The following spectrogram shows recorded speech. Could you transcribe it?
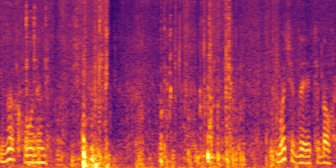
Заходимо. Бачив, де я кидав?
